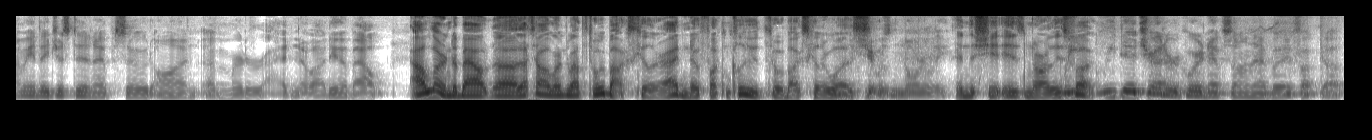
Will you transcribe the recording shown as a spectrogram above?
I mean, they just did an episode on a murder I had no idea about. I learned about uh, that's how I learned about the toy box killer. I had no fucking clue who the toy box killer was. The shit was gnarly. and the shit is gnarly as We, fuck. we did try to record an episode on that, but it fucked up.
